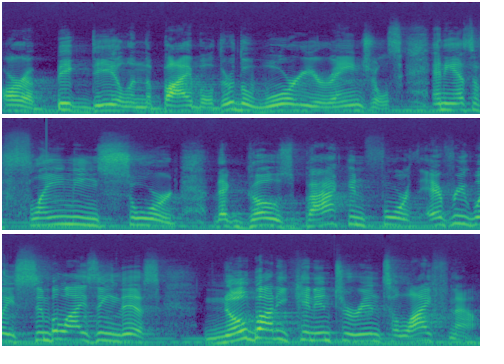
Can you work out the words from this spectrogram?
are a big deal in the Bible. They're the warrior angels. And he has a flaming sword that goes back and forth every way, symbolizing this nobody can enter into life now.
